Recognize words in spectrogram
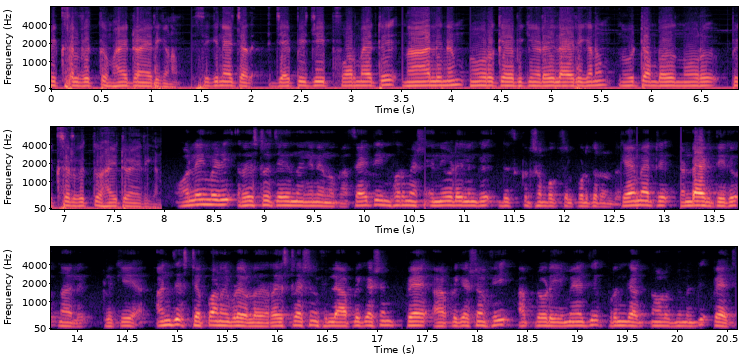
പിക്സൽ വിത്തും ഹൈറ്റും ആയിരിക്കണം. Signature J P G format നാലിനും നൂറ് കെ ബിക്കും ഇടയിലായിരിക്കണം. നൂറ്റമ്പത് നൂറ് പിക്സൽ വിത്തും ഹൈറ്റും ആയിരിക്കണം. ഓൺലൈൻ വഴി രജിസ്റ്റർ ചെയ്യുന്ന എങ്ങനെയാണ് നോക്കാം. സൈറ്റ് ഇൻഫർമേഷൻ എന്നിവയുടെ ലിങ്ക് ഡിസ്ക്രിപ്ഷൻ ബോക്സിൽ കൊടുത്തിട്ടുണ്ട്. കെമാറ്റ് രണ്ടായിരത്തി ഇരുപത്തിനാല് ക്ലിക്ക് ചെയ്യുക. അഞ്ച് സ്റ്റെപ്പാണ് ഇവിടെ ഉള്ളത്. Registration fill application pay application fee upload image print acknowledgement page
